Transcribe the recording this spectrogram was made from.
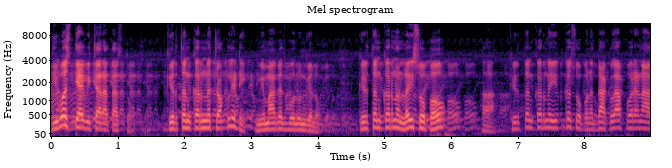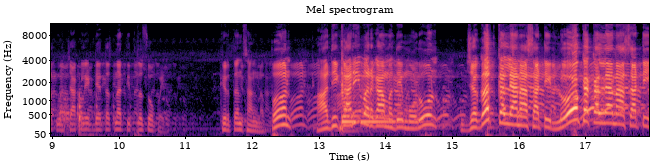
दिवस त्या विचारात असतो. कीर्तन करणं चॉकलेट आहे मी मागच बोलून गेलो. कीर्तन करणं लई सोपं हो. हा कीर्तन करणं इतकं सोपं ना दाखला पोऱ्यांना आत्मा चॉकलेट देतच ना तितकं सोपं आहे. कीर्तन सांगणं. पण अधिकारी वर्गामध्ये मोडून जगत कल्याणासाठी लोक कल्याणासाठी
